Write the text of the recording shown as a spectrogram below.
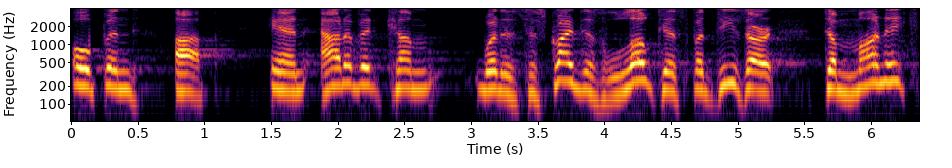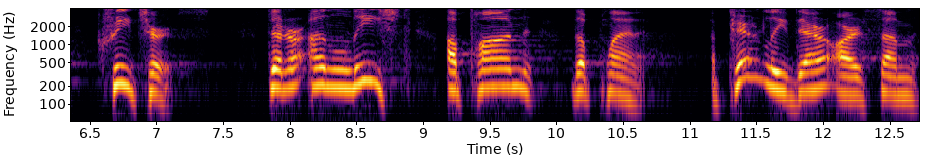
opened up and out of it come what is described as locusts, but these are demonic creatures that are unleashed upon the planet. Apparently, there are some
